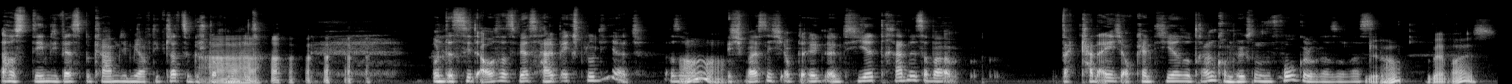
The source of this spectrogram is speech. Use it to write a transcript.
aus dem die Wespe kam, die mir auf die Glatze gestochen hat. Ah. Und es sieht aus, als wäre es halb explodiert. Also Ah. ich weiß nicht, ob da irgendein Tier dran ist, aber da kann eigentlich auch kein Tier so drankommen, höchstens ein Vogel oder sowas. ja, wer weiß.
